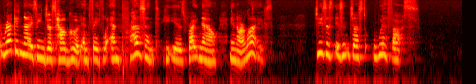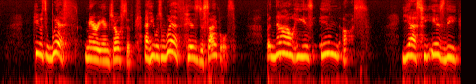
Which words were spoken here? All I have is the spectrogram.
Recognizing just how good and faithful and present He is right now in our lives. Jesus isn't just with us, He was with Mary and Joseph, and He was with His disciples. But now He is in us. Yes, he is the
